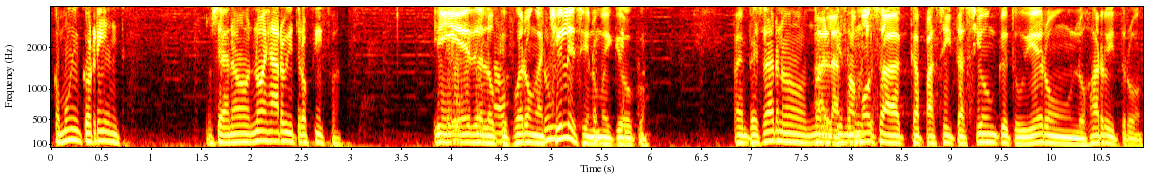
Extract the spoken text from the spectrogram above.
Común y corriente. O sea, no, no es árbitro FIFA. Y es de los que fueron a Chile, si no me equivoco. Para empezar, no, no a la famosa capacitación que tuvieron los árbitros,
